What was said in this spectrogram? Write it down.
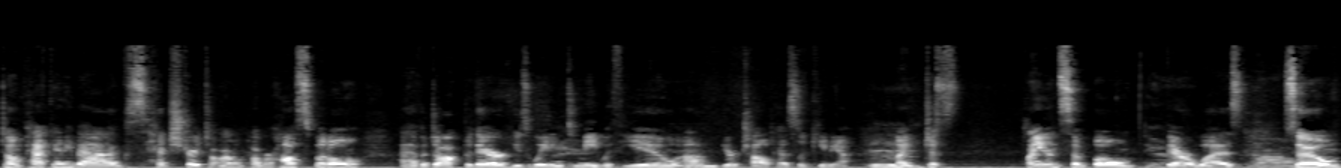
"Don't pack any bags. Head straight to Arnold Palmer Hospital. I have a doctor there who's waiting to meet with you. Um, your child has leukemia. Mm. Like just plain and simple. Yeah. There it was. Wow. So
